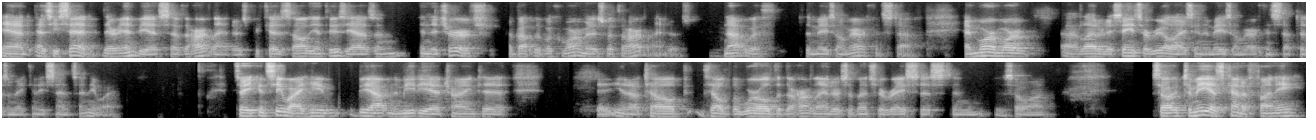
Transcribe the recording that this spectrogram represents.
And as he said, they're envious of the Heartlanders because all the enthusiasm in the church about the Book of Mormon is with the Heartlanders, not with the Mesoamerican stuff. And more and more uh, Latter day Saints are realizing the Mesoamerican stuff doesn't make any sense anyway. So you can see why he'd be out in the media trying to you know, tell tell the world that the Heartlanders are a bunch of racists and so on. So to me, it's kind of funny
